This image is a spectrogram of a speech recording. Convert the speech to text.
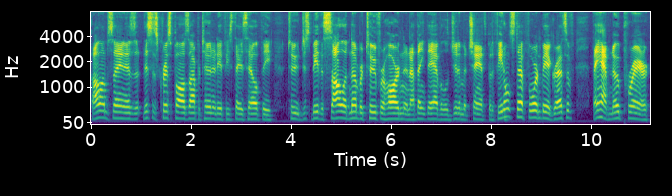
All I'm saying is that this is Chris Paul's opportunity if he stays healthy to just be the solid number two for Harden, and I think they have a legitimate chance. But if he don't step forward and be aggressive, they have no prayer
